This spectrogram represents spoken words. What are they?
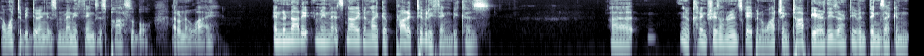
I want to be doing as many things as possible. I don't know why. And they're not, I mean, that's not even like a productivity thing because, uh, you know, cutting trees on RuneScape and watching Top Gear, these aren't even things I can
